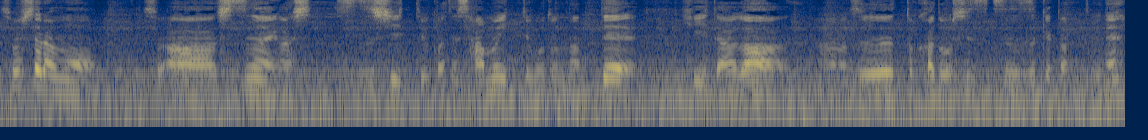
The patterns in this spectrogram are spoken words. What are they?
そしたらもうあ室内が涼しいっていうか、ね、寒いっていうことになってヒーターがあのずっと稼働し続けたっていうね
